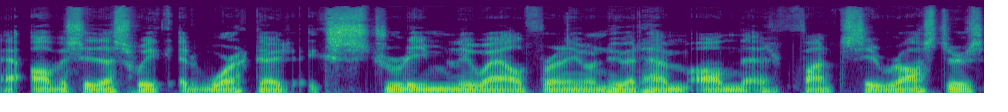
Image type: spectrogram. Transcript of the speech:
Uh, obviously, this week it worked out extremely well for anyone who had him on their fantasy rosters.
